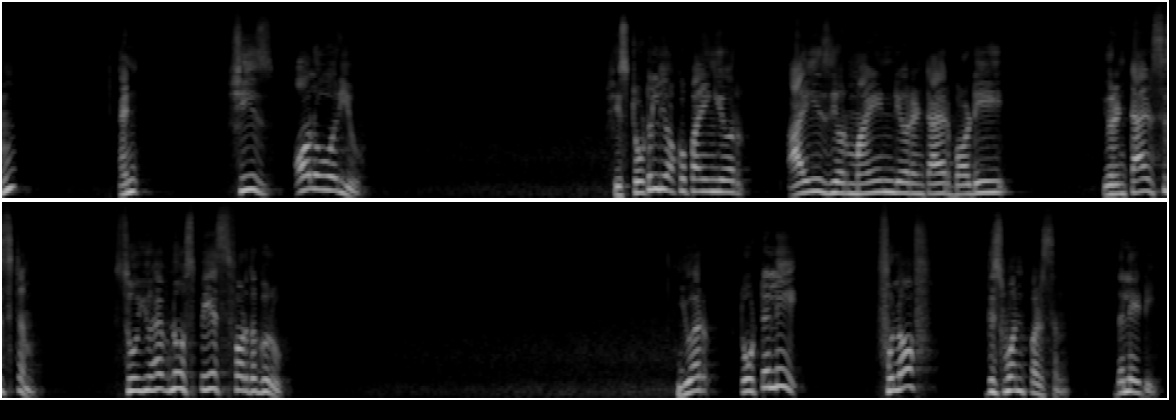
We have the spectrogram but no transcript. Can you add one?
Hmm? And she is all over you. She's totally occupying your eyes, your mind, your entire body, your entire system. So you have no space for the Guru. You are totally full of this one person, the lady.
